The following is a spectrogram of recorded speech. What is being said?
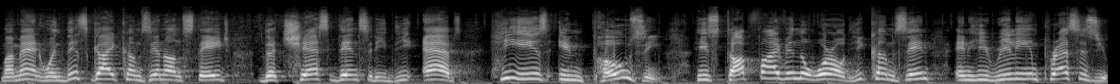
My man, when this guy comes in on stage, the chest density, the abs, he is imposing. He's top five in the world. He comes in and he really impresses you.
